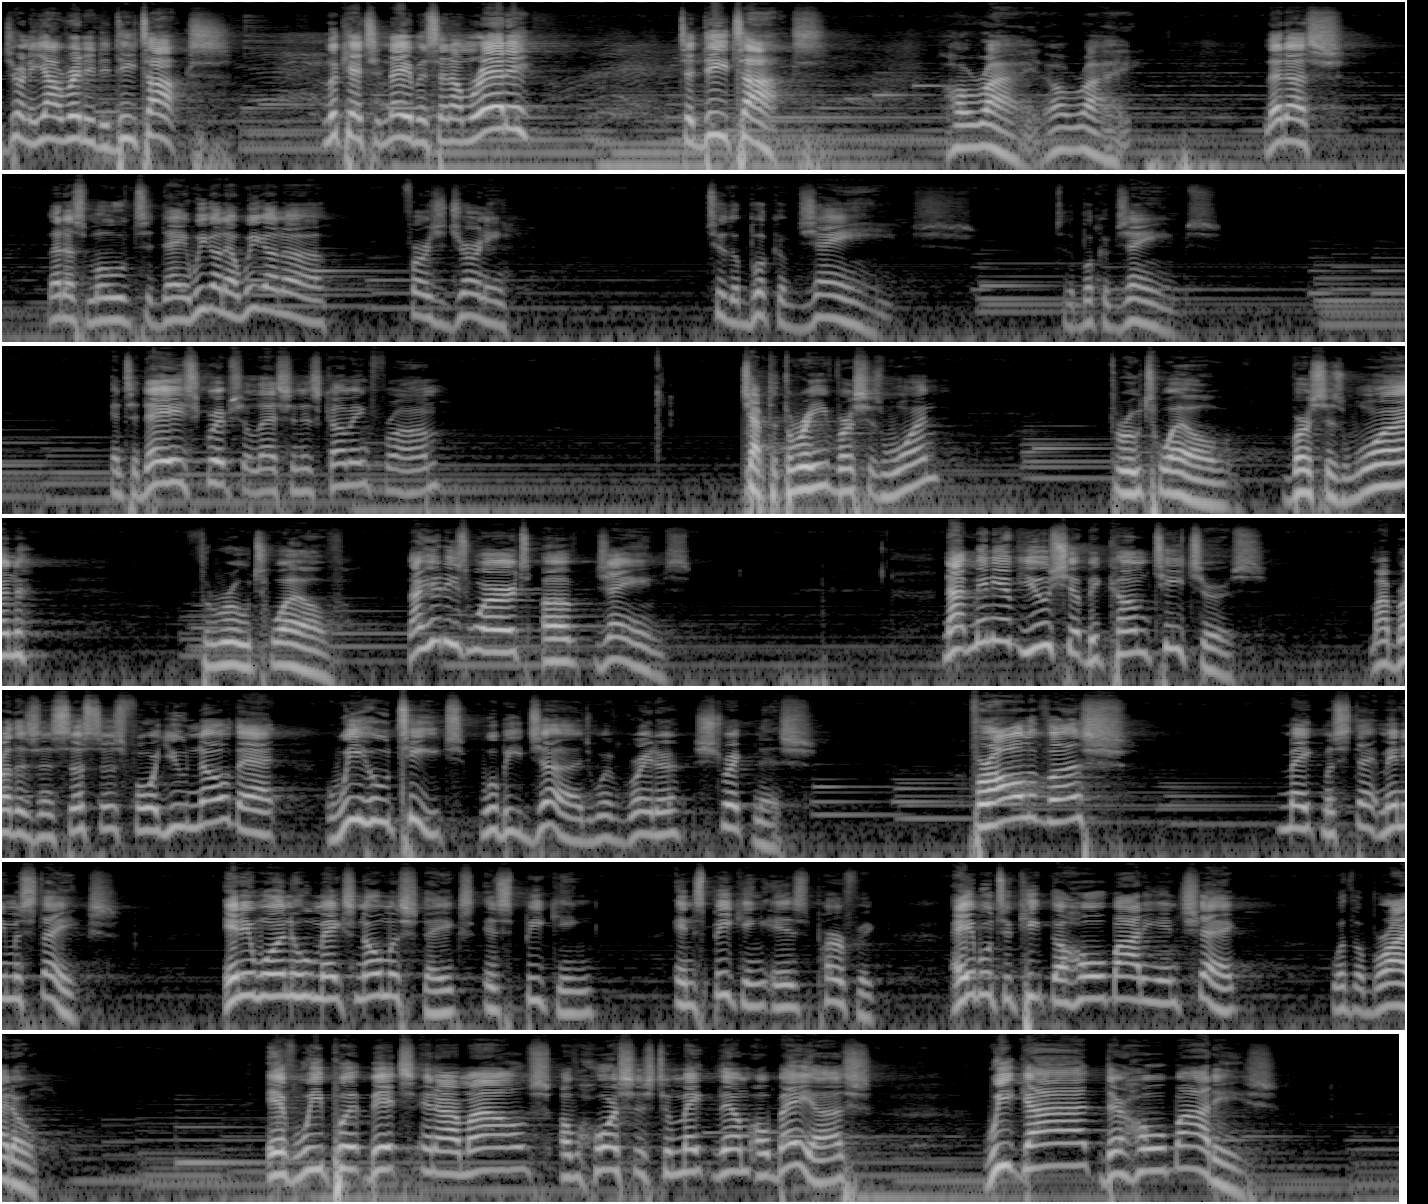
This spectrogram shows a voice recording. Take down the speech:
Journey, y'all ready to detox? Look at your neighbor and say, I'm ready to detox. All right, all right. Let us let us move today. We're gonna we're gonna first journey to the book of James. To the book of James. And today's scripture lesson is coming from chapter 3, verses 1 through 12. Verses 1 through 12. Now, hear these words of James. Not many of you should become teachers, my brothers and sisters, for you know that we who teach will be judged with greater strictness. For all of us make mistake, many mistakes. Anyone who makes no mistakes is speaking, in speaking is perfect, able to keep the whole body in check with a bridle. If we put bits in our mouths of horses to make them obey us, we guide their whole bodies.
